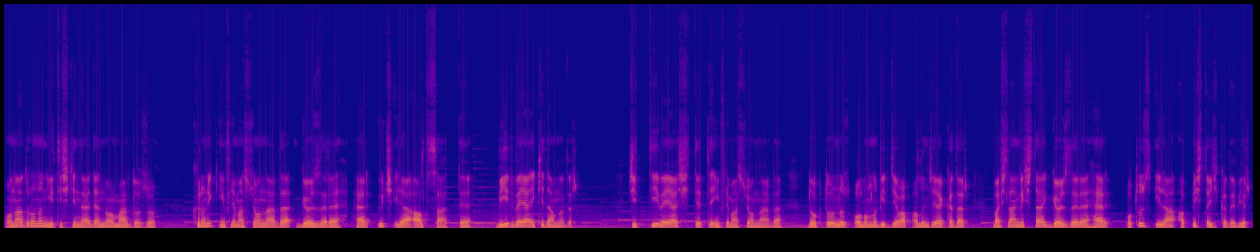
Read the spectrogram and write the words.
Onadron'un yetişkinlerde normal dozu, kronik inflamasyonlarda gözlere her 3 ila 6 saatte 1 veya 2 damladır. Ciddi veya şiddetli inflamasyonlarda doktorunuz olumlu bir cevap alıncaya kadar başlangıçta gözlere her 30 ila 60 dakikada bir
